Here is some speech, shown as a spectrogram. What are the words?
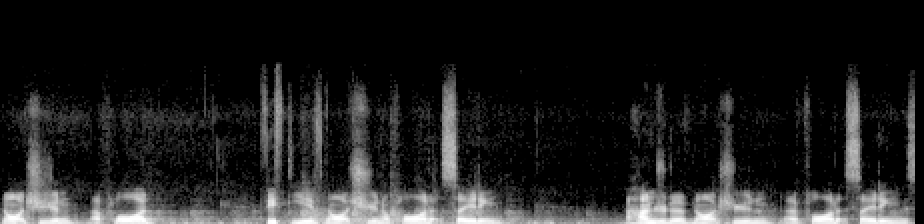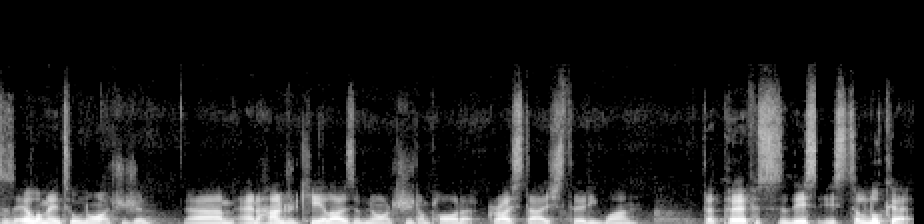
nitrogen applied, 50 of nitrogen applied at seeding, 100 of nitrogen applied at seeding, this is elemental nitrogen, um, and 100 kilos of nitrogen applied at growth stage 31. The purpose of this is to look at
